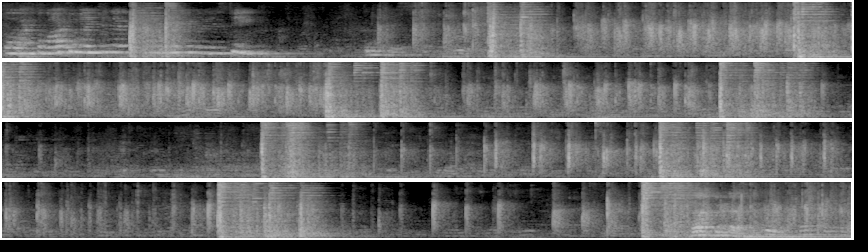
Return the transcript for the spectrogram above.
Oh, I forgot to mention that teeth. Self-reflection.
